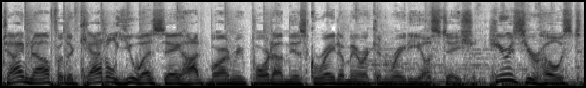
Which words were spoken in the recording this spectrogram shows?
Time now for the Cattle USA Hot Barn Report on this great American radio station. Here's your host,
